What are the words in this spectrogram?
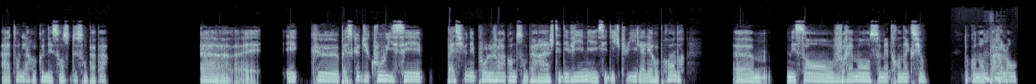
à attendre la reconnaissance de son papa. Euh, et que parce que du coup il s'est passionné pour le vin quand son père a acheté des vignes et il s'est dit que lui il allait reprendre, euh, mais sans vraiment se mettre en action. Donc en en mhm. parlant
